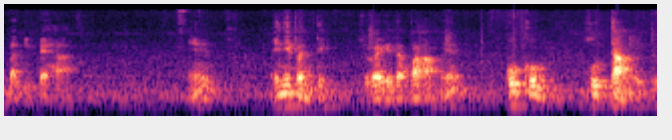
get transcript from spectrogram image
bagi pihak. Ya? Ini penting supaya kita faham ya. Hukum hutang itu.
